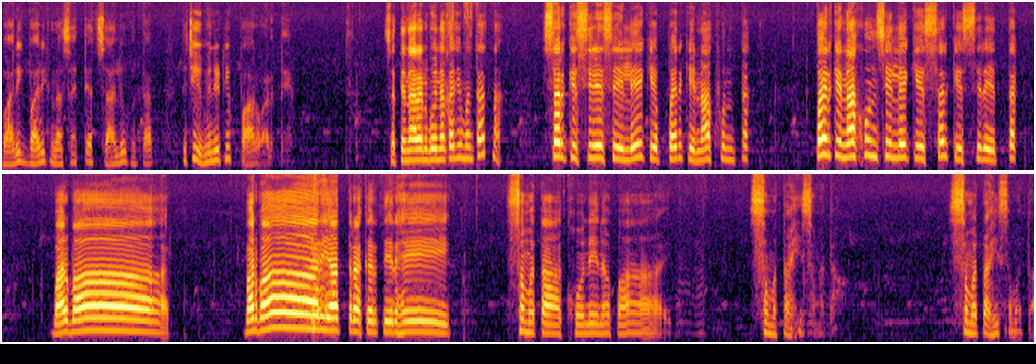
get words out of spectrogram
बारीक बारीक नस आहेत त्या चालू होतात. त्याची इम्युनिटी पार वाढते. सत्यनारायण गोयनाकाजी म्हणतात ना सर के सिरे से लेके पर के नाखून तक पैर के नाखून से ले के सर के सिरे तक बार बार बार बार यात्रा करते रहे। समता खोने न पाय समता ही समता। समता ही समता।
